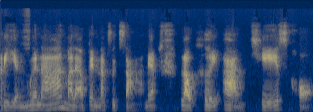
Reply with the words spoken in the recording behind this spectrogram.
เรียนเมื่อนานมาแล้วเป็นนักศึกษาเนี่ยเราเคยอ่านเคสของ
